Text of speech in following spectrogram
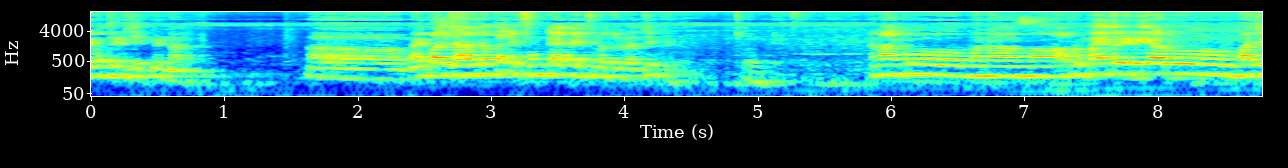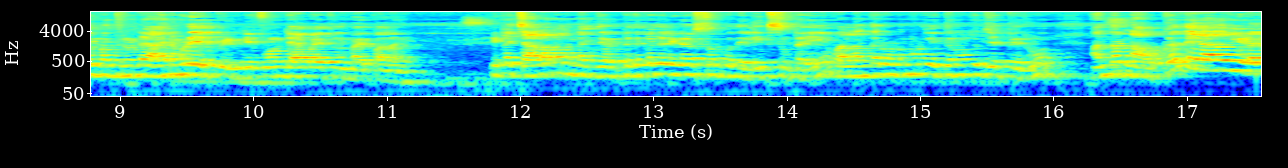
రేవంత్ రెడ్డి చెప్పిండు నాకు. మైపాల్ జాగ్రత్త నీ ఫోన్ ట్యాప్ అవుతున్నా చూడని చెప్పిండు. నాకు మన అప్పుడు మహేందర్ రెడ్డి గారు మాజీ మంత్రి ఉంటే ఆయన కూడా చెప్పిండు నీ ఫోన్ ట్యాప్ అవుతుంది మైపాలని ఇట్లా చాలా మంది నాకు పెద్ద పెద్ద లీడర్స్తో కొద్దిగా లింక్స్ ఉంటాయి. వాళ్ళందరూ రెండు మూడు ఇద్దరు ముగ్గురు చెప్పారు అందరూ నా ఒక్కరిదే కాదు ఇక్కడ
